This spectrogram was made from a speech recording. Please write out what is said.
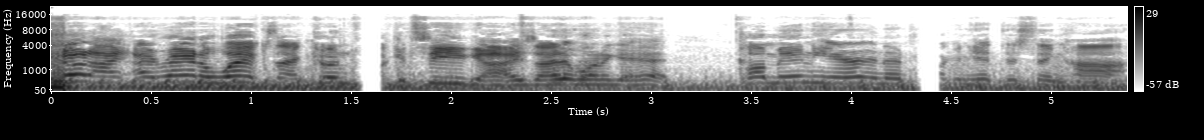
Dude, I, I ran away because I couldn't fucking see you guys. I didn't want to get hit. Come in here and then fucking hit this thing hot.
